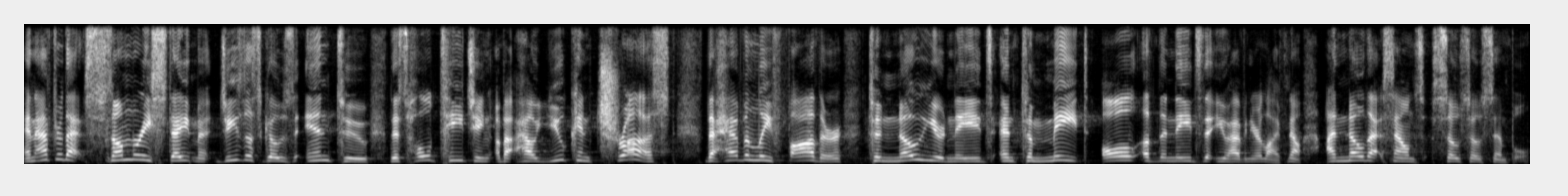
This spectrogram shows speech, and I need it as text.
And after that summary statement, Jesus goes into this whole teaching about how you can trust the Heavenly Father to know your needs and to meet all of the needs that you have in your life. Now, I know that sounds so, so simple,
